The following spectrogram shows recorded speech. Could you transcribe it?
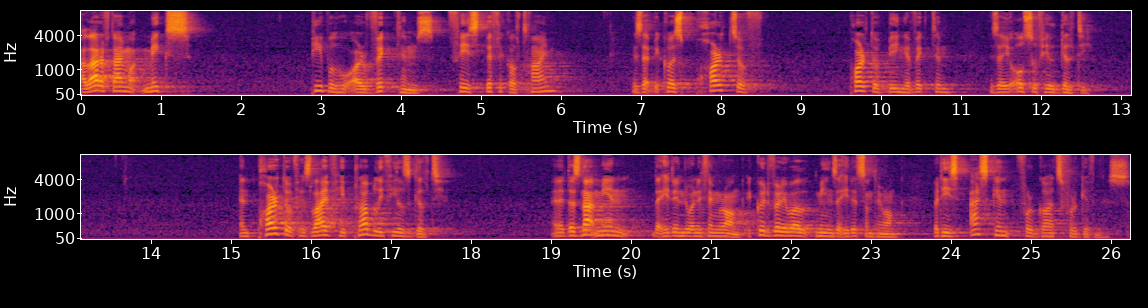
a lot of time, what makes people who are victims face difficult time is that because part of part of being a victim is that you also feel guilty. And part of his life he probably feels guilty. And it does not mean that he didn't do anything wrong. It could very well means that he did something wrong. But he's asking for God's forgiveness.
